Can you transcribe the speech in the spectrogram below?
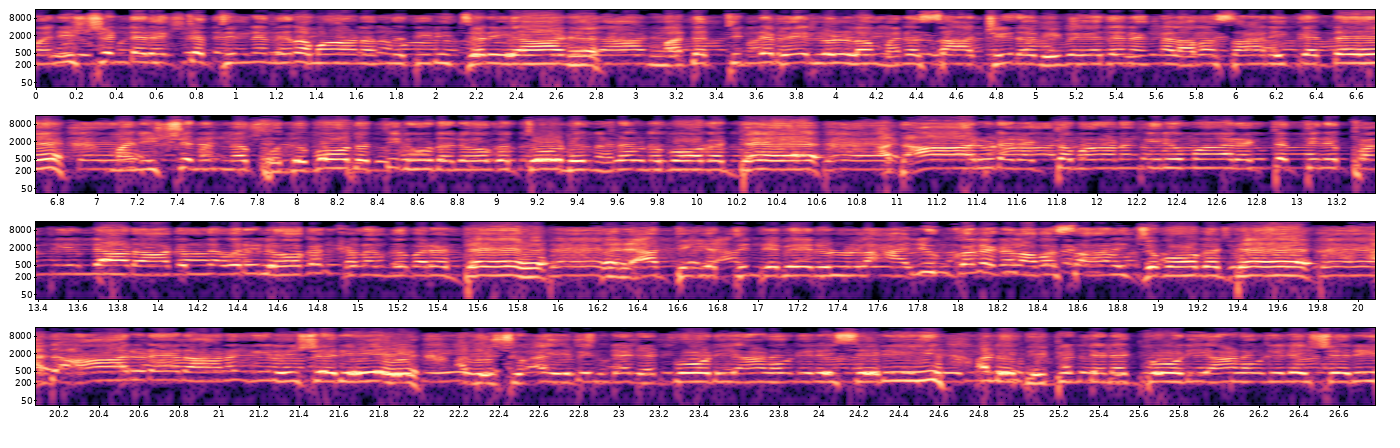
മനുഷ്യന്റെ രക്തത്തിന്റെ നിറമാണെന്ന് തിരിച്ചറിയാൻ മതത്തിന്റെ പേരിലുള്ള മനസാക്ഷിയുടെ വിവേചനങ്ങൾ അവസാനിക്കട്ടെ. മനുഷ്യനെന്ന പൊതുബോധത്തിലൂടെ ലോകത്തോട് നടന്നു പോകട്ടെ അതാരുടെ രക്തമാണെങ്കിലും ആ രക്തത്തിന് പങ്കില്ലാതാകുന്ന ഒരു ലോകം കടന്നു വരട്ടെ. രാഷ്ട്രീയത്തിന്റെ പേരിലുള്ള അരുംകൊലകൾ അവസാനിച്ചു പോകട്ടെ. അത് ആരുടേതാണെങ്കിലും ശരി. അത് ഷുഹൈബിന്റെ ഡെഡ് ബോഡി ആണെങ്കിലും ശരി. അത് ബിബിന്റെ ഡെഡ് ബോഡി ആണെങ്കിലും ശരി.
